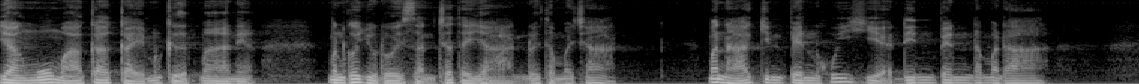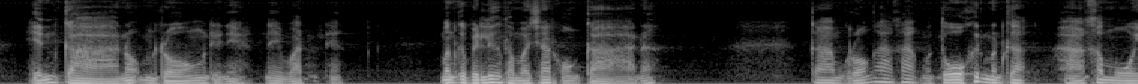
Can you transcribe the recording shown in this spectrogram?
อย่างหมูหมากาไก่มันเกิดมาเนี่ย มันก็อยู่โดยสัญชตาตญาณโดยธรรมชาติ มันหากินเป็นหุยเขี่ยดินเป็นธรรมดา เห็นกาเนาะมันร้องเดี๋ยวนี้ในวัดเนี่ย มันก็เป็นเรื่องธรรมชาติของกานะกามร้องอ้าคากมันโตขึ้นมันก็หาขโมย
